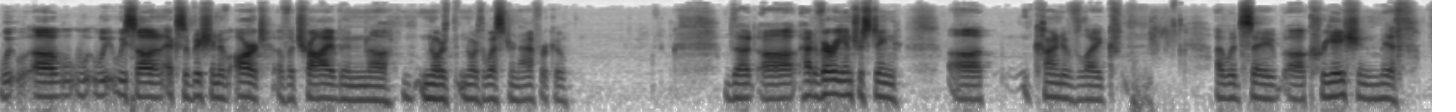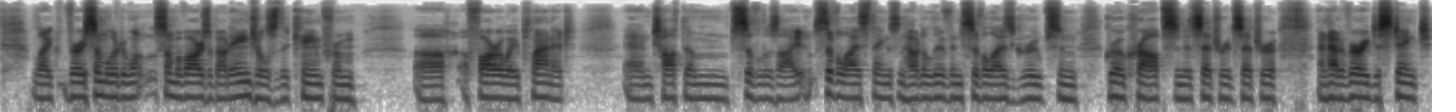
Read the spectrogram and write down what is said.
we, uh, we, we saw an exhibition of art of a tribe in uh, north, northwestern Africa that uh, had a very interesting uh, kind of like, I would say, uh, creation myth, like very similar to some of ours about angels that came from uh, a faraway planet and taught them civilized, civilized things and how to live in civilized groups and grow crops and et cetera, et cetera, and had a very distinct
